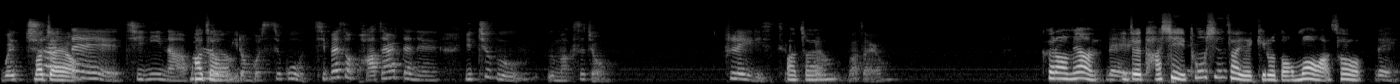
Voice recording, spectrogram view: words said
외출할 맞아요. 때 지니나 맞아요. 이런 걸 쓰고 집에서 과제할 때는 유튜브 음악 쓰죠. 플레이리스트. 맞아요. 맞아요. 그러면 네. 이제 다시 통신사 얘기로 넘어와서 네.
